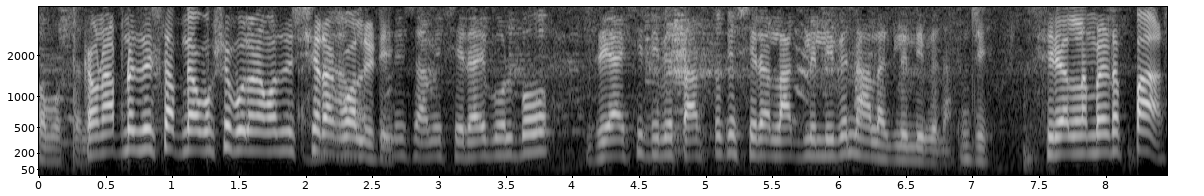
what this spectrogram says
সমস্যা নেই। কারণ আপনার জিনিসটা আপনি অবশ্যই বলেন আমাদের সেরা কোয়ালিটি জিনিস আমি সেরাই বলব যে আইসি নেবে তার চোখে সেরা লাগলে নিবে না লাগলে নিবে না। জি সিরিয়াল নাম্বার এটা পাঁচ।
